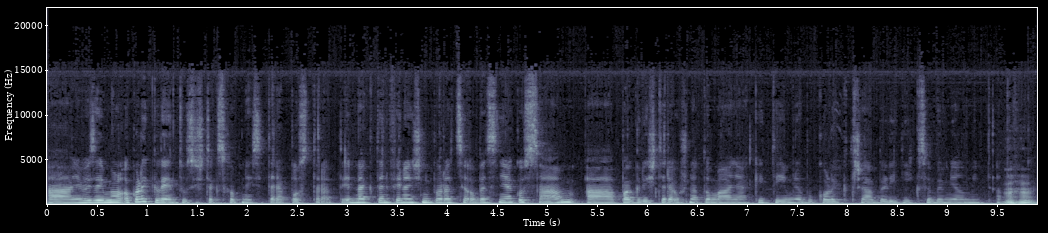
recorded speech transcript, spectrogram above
A mě by zajímalo, o kolik klientů jsi tak schopný si teda postarat. Jednak ten finanční poradce obecně jako sám a pak když teda už na to má nějaký tým nebo kolik třeba by lidí k sobě měl mít. A tak. Mm-hmm.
